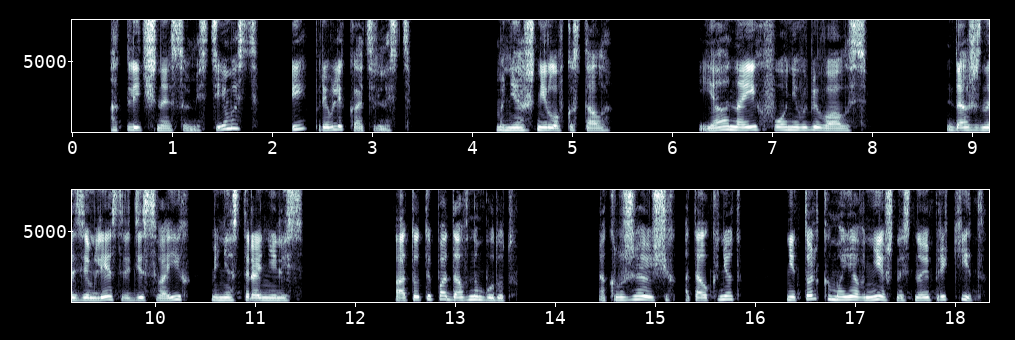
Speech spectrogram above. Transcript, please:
— отличная совместимость и привлекательность. Мне аж неловко стало. Я на их фоне выбивалась. Даже на земле среди своих меня сторонились. А тут и подавно будут. Окружающих оттолкнет не только моя внешность, но и прикид.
